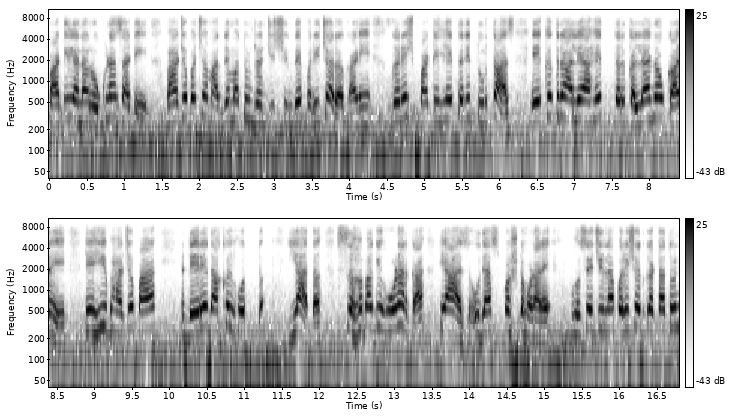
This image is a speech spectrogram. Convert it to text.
पाटील यांना रोखण्यासाठी भाजपच्या माध्यमातून रणजित शिंदे परिचारक आणि गणेश पाटील हे तरी तुर्तास एकत्र आले आहेत. तर कल्याणराव काळे हेही भाजपा डेरे दाखल होत यात सहभागी होणार का हे आज उद्या स्पष्ट होणार आहे. भोसे जिल्हा परिषद गटातून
